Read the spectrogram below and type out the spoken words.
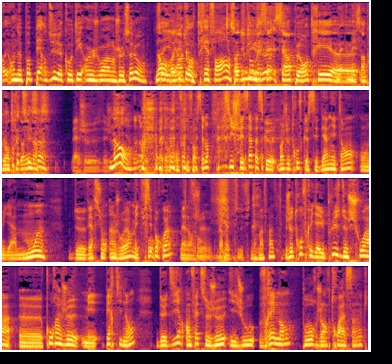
On n'a pas perdu le côté un joueur jeu solo. Non, Ça, il pas est du encore tout. très fort. Pas du tout, les mais c'est- un peu entré, euh, Ouais, mais c'est un peu entré dans les mœurs. Bah, je, je- Non. non, non, je suis pas dans le conflit forcément. Si je fais ça parce que moi je trouve que ces derniers temps, il y a moins de versions un joueur, mais tu sais pourquoi? Mais alors je vais me permettre de finir ma phrase. Je trouve qu'il y a eu plus de choix euh, courageux mais pertinents de dire en fait ce jeu il joue vraiment pour genre 3 à 5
